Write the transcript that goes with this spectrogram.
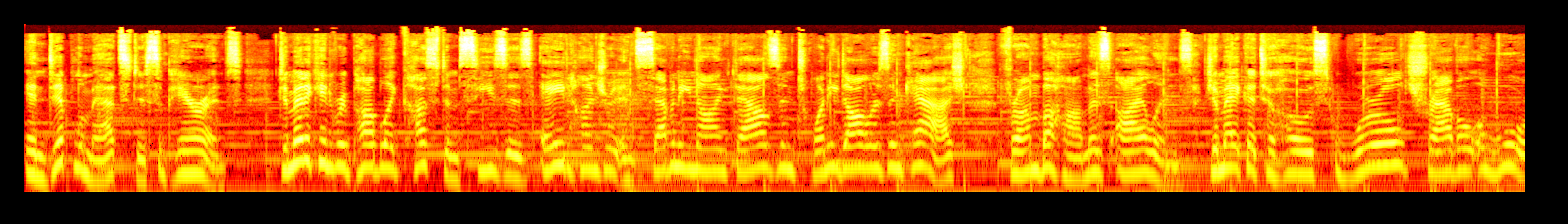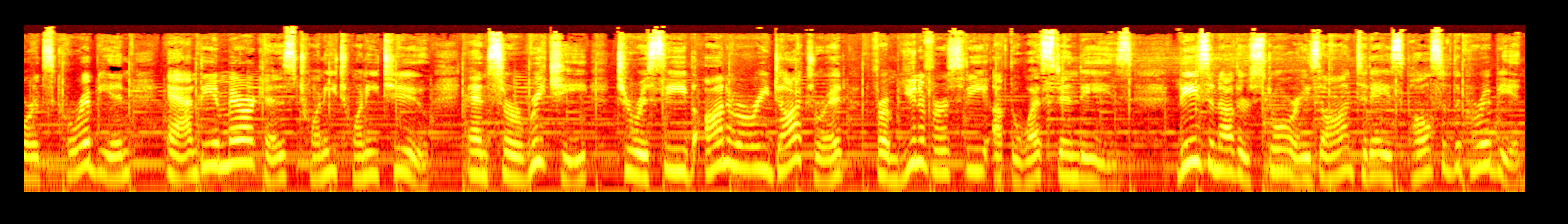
in diplomat's disappearance. Dominican Republic Customs seizes $879,020 in cash from Bahamas Islands. Jamaica to host World Travel Awards Caribbean and the Americas 2022. And Sir Richie to receive honorary doctorate from University of the West Indies. These and other stories on today's Pulse of the Caribbean,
